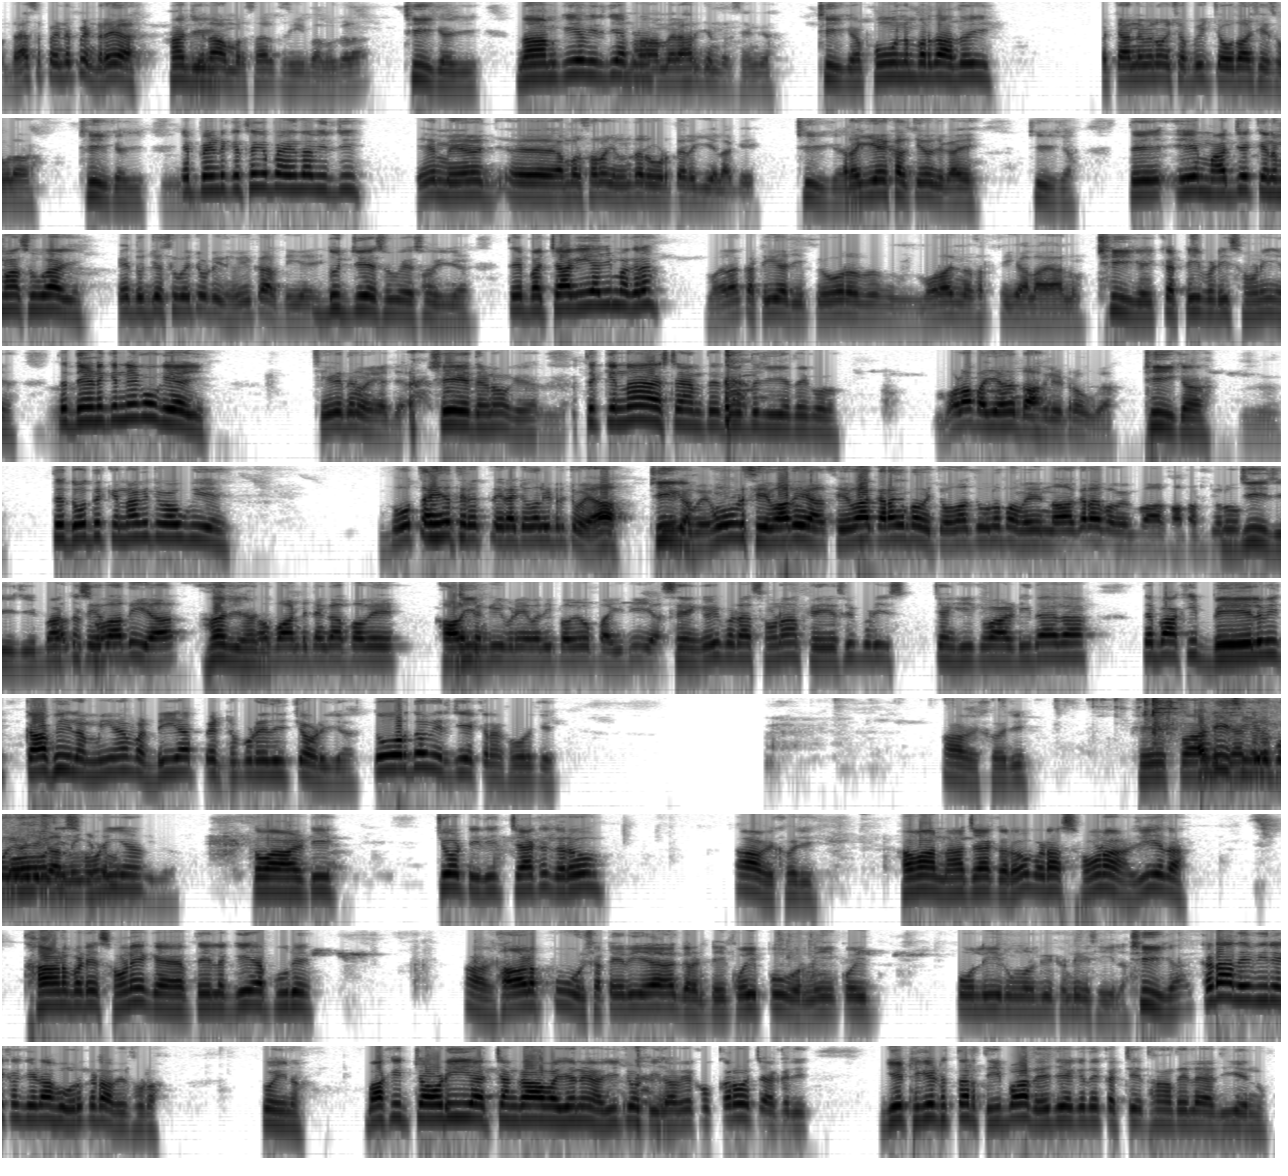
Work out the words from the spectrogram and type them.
ਐਡਰੈਸ ਪਿੰਡ ਭਿੰਡਰ ਆ ਜ਼ਿਲ੍ਹਾ ਅੰਮ੍ਰਿਤਸਰ ਤਹਿਸੀਲ ਬਾਬੂਗੜਾ ਠੀਕ ਹੈ ਜੀ। ਨਾਮ ਕੀ ਹੈ ਵੀਰ ਜੀ ਆਪਣਾ? ਨਾਮ ਮੇਰਾ ਹਰਜਿੰਦਰ ਸਿੰਘ। ਠੀਕ ਆ ਫੋਨ ਨੰਬਰ ਦੱਸ ਦਿਓ ਜੀ। 9526 14616 ਠੀਕ ਹੈ ਜੀ। ਇਹ ਪਿੰਡ ਕਿੱਥੇ ਕਿ ਪੈ ਜਾਂਦਾ ਵੀਰ ਜੀ? ਇਹ ਮੇਨ ਅੰਮ੍ਰਿਤਸਰੋਂ ਜਲੰਧਰ ਰੋਡ ਤੇ ਰਈਏ ਲਾਗੇ। ਠੀਕ ਹੈ ਰਈਏ ਖਲਚੇ ਨੂੰ ਜਗਾਏ। ਠੀਕ ਆ ਤੇ ਇਹ ਮੱਝ ਕਿਨਵਾ ਸੂਆ ਜੀ? ਇਹ ਦੂਜੇ ਸੂਏ ਝੋਟੀ ਸੂਈ ਕਰਦੀ ਹੈ ਦੂਜੇ ਸੂਏ ਸੂਈ ਆ ਤੇ ਬੱਚਾ ਕੀ ਆ ਜੀ ਮਗਰ? ਮਗਰਾ ਕੱਟੀ ਆ ਜੀ ਪਿਓਰ ਮੋਰਾ ਦੀ ਨਸਲ ਟੀਕਾ ਲਾਇਆ ਨੂੰ। ਠੀਕ ਹੈ ਜੀ ਕੱਟੀ ਬੜੀ ਸੋਹਣੀ ਆ ਤੇ ਦਿਨ ਕਿੰਨੇ ਕੁ ਹੋ ਗਿਆ ਜੀ? 6 ਦਿਨ ਹੋਏ ਅੱਜ। 6 ਦਿਨ ਹੋ ਗਏ ਆ। ਤੇ ਕਿੰਨਾ ਇਸ ਟਾਈਮ ਤੇ ਦੁੱਧ ਜੀ ਇਹਦੇ ਕੋਲ? ਬੋਲਾ ਭਾਜੀ ਇਹ 10 ਲੀਟਰ ਹੋਊਗਾ। ਠੀਕ ਆ। ਤੇ ਦੁੱਧ ਕਿੰਨਾ ਕੁ ਚਵਾਊਗੀ ਇਹ? ਦੋ ਤਾਂ ਹੀ ਤੇਰਾ 13 14 ਲੀਟਰ ਚ ਹੋਇਆ ਠੀਕ ਆ। ਹੋਵੇ। ਹੁਣ ਸੇਵਾ ਦੇ ਆ। ਸੇਵਾ ਕਰਾਂਗੇ ਭਾਵੇਂ 14 ਚੋਲੋ ਭਾਵੇਂ ਨਾ ਕਰਾਂਗੇ ਭਾਵੇਂ 7 8 ਚੋਲੋ। ਜੀ ਜੀ ਜੀ। ਬਾਕੀ ਬਾਕੀ ਸੇਵਾ ਦੀ ਆ। ਹਾਂਜੀ ਹਾਂਜੀ। ਵੰਡ ਚੰਗਾ ਪਵੇ ਖਾਲ ਜੀ। ਚੰਗੀ ਬਣੇ ਦੀ ਪਵੇ ਉਹ ਪਾਈਦੀ ਆ। ਸਿੰਘ ਵੀ ਬੜਾ ਸੋਹਣਾ ਫੇਸ ਵੀ ਬੜੀ ਚੰਗੀ ਕੁਆਲਿਟੀ ਦਾ ਇਹਦਾ। ਤੇ ਬਾਕੀ ਬੇਲ ਵੀ ਕਾਫੀ ਲੰਮੀ ਆ ਵੱਡੀ ਆ ਪਿੱਠ ਪੁੜੇ ਦੀ ਚੌੜੀ ਆ। ਤੋੜ ਦੋ ਵੀਰ ਜੀ ਇੱਕ ਰਾਂ ਖੋਲ ਕੇ। ਆ ਵੇਖੋ ਜੀ। ਫੇਸ ਕੁਆਲਿਟੀ ਉਹਦੀ ਗੱਲ ਨਹੀਂ ਸੋਹਣੀ ਆ। ਕੁਆਲਿਟੀ ਝੋਟੀ ਦੀ ਚੈੱਕ ਕਰੋ। ਆ ਵੇਖੋ ਜੀ। ਹਵਾਨਾ ਚੈੱਕ ਕਰੋ ਬੜਾ ਸੋਹਣਾ ਜੀ ਇਹਦਾ। ਥਾਣ ਬੜੇ ਸੋਹਣੇ ਗੈਪ ਤੇ ਲੱਗੇ ਆ ਪੂਰੇ। ਥਾਣ ਭੂਰ ਛੱਟੇ ਦੀ ਆ ਗਰੰਟੀ ਕੋਈ ਭੂਰ ਨਹੀਂ ਕੋਈ ਪੋਲੀ ਰੂਮ ਠੰਡੀ ਸੀਲ। ਠੀਕ ਆ, ਕਢਾ ਦੇ ਵੀਰ ਇੱਕ ਗੇੜਾ ਹੋਰ ਕਢਾ ਦੇ ਥੋੜਾ ਕੋਈ ਨਾ। ਬਾਕੀ ਚੌੜੀ ਆ, ਚੰਗਾ ਵਜਨ ਆ ਜੀ ਝੋਟੀ ਦਾ, ਵੇਖੋ, ਕਰੋ ਚੈੱਕ ਜੀ। ਗਿੱਠ ਗਿੱਠ ਧਰਤੀ ਬਾਦੇ ਜੇ ਕਿਤੇ ਕੱਚੇ ਥਾਂ ਤੇ ਲੈ ਜਾਈਏ ਇਹਨੂੰ।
